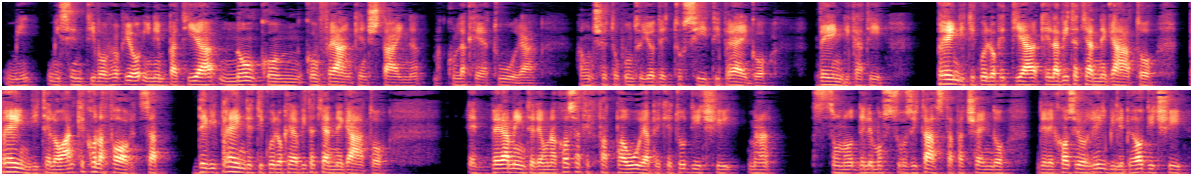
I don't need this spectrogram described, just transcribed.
mi, mi sentivo proprio in empatia non con, con Frankenstein, ma con la creatura. A un certo punto gli ho detto sì, ti prego, vendicati, prenditi quello che, ha- che la vita ti ha negato, prenditelo anche con la forza, devi prenderti quello che la vita ti ha negato. È veramente ed è una cosa che fa paura perché tu dici, ma sono delle mostruosità, sta facendo delle cose orribili, però dici,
